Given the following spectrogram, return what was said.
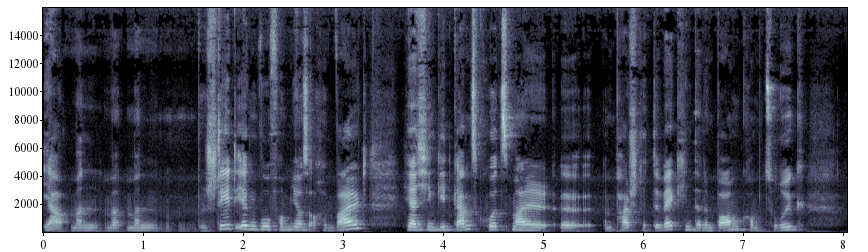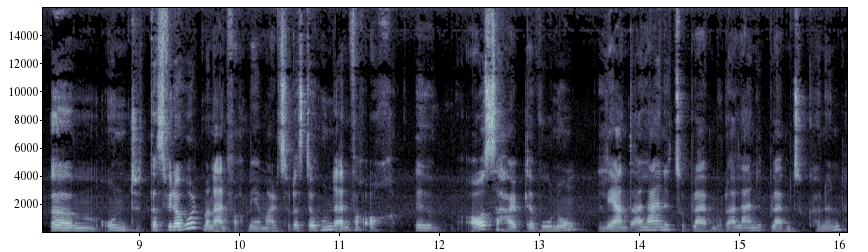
ja, man, man, man steht irgendwo von mir aus auch im Wald, Herrchen geht ganz kurz mal äh, ein paar Schritte weg hinter dem Baum, kommt zurück und das wiederholt man einfach mehrmals, sodass der Hund einfach auch äh, außerhalb der Wohnung lernt, alleine zu bleiben oder alleine bleiben zu können,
